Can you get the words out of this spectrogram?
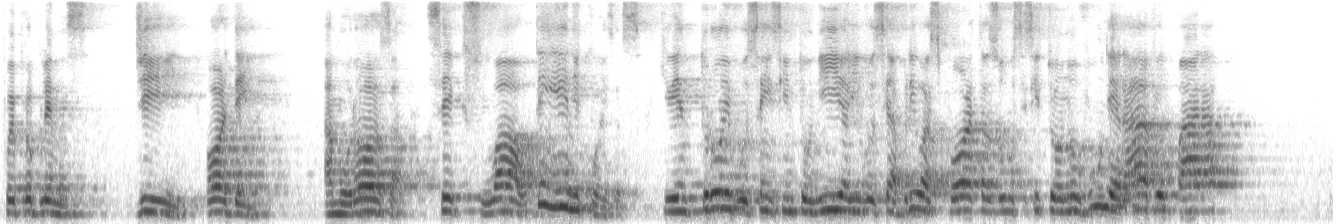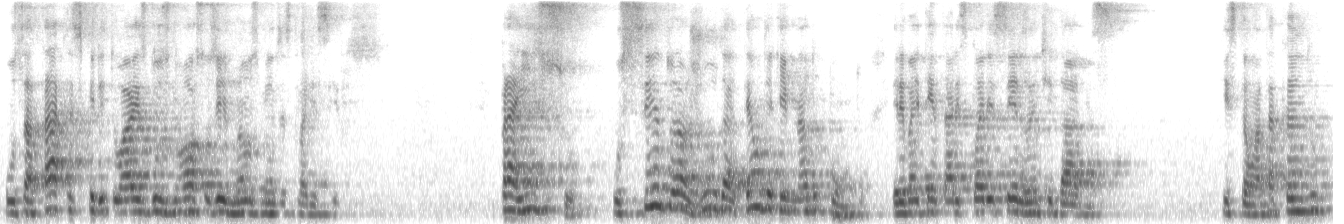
foi problemas de ordem amorosa, sexual, tem N coisas que entrou em você em sintonia e você abriu as portas ou você se tornou vulnerável para os ataques espirituais dos nossos irmãos menos esclarecidos. Para isso, o centro ajuda até um determinado ponto. Ele vai tentar esclarecer as entidades que estão atacando,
